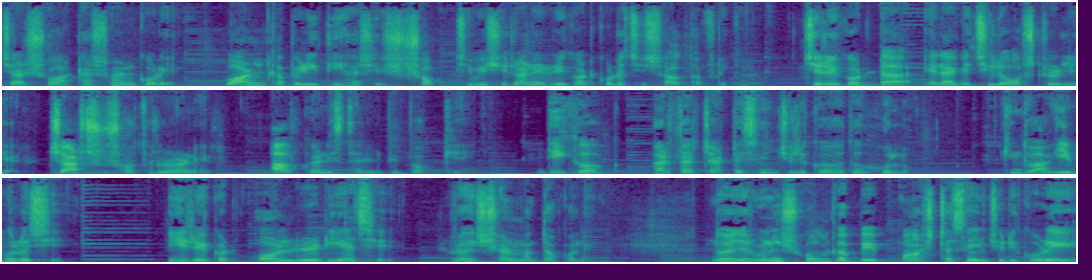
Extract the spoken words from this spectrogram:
চারশো আঠাশ রান করে ওয়ার্ল্ড কাপের ইতিহাসে সবচেয়ে বেশি রানের রেকর্ড করেছে সাউথ আফ্রিকা। যে রেকর্ডটা এর আগে ছিল অস্ট্রেলিয়ার চারশো সতেরো রানের আফগানিস্তানের বিপক্ষে। ডিকক আর তার চারটে সেঞ্চুরি করা তো হলো। কিন্তু আগেই বলেছি, এই রেকর্ড অলরেডি আছে রোহিত শর্মার দখলে। দু হাজার উনিশ ওয়ার্ল্ড কাপে পাঁচটা সেঞ্চুরি করে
